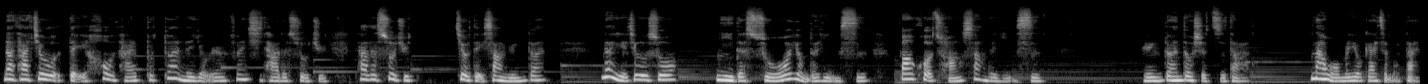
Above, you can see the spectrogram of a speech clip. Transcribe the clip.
那他就得后台不断的有人分析他的数据，他的数据就得上云端。那也就是说，你的所有的隐私，包括床上的隐私，云端都是知道的。那我们又该怎么办？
